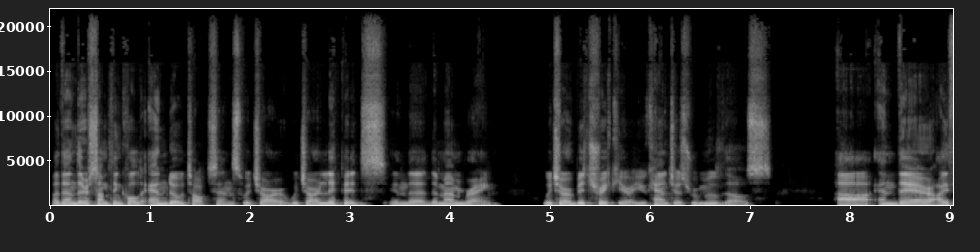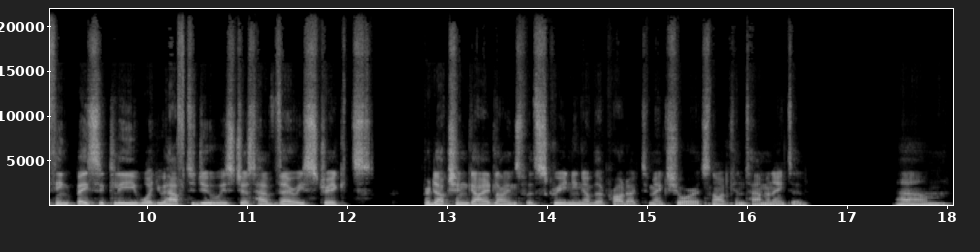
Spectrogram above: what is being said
But then there's something called endotoxins, which are which are lipids in the the membrane, which are a bit trickier. You can't just remove those. Uh, and there, I think basically what you have to do is just have very strict production guidelines with screening of the product to make sure it's not contaminated. Um,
